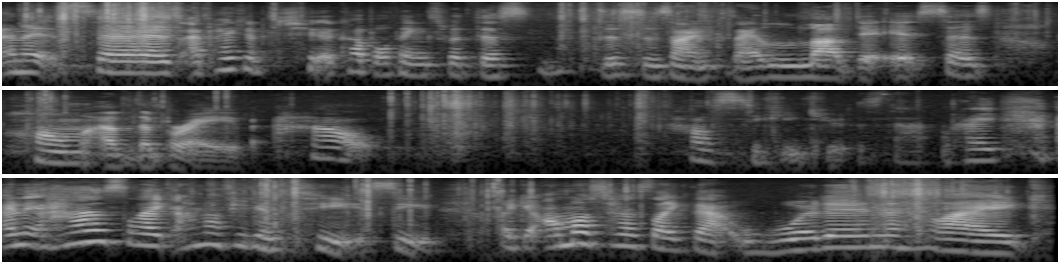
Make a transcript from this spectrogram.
And it says, I picked up two, a couple things with this this design because I loved it. It says, Home of the Brave. How, how stinking cute is that, right? And it has like, I don't know if you can see, see, like it almost has like that wooden, like,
